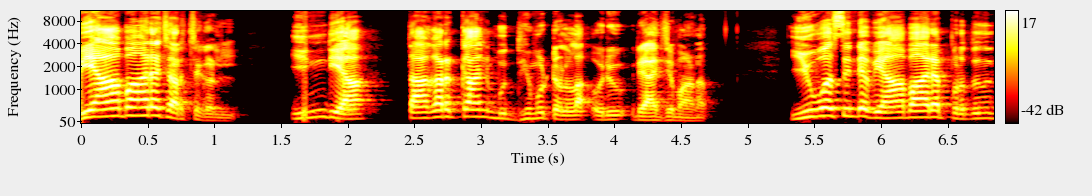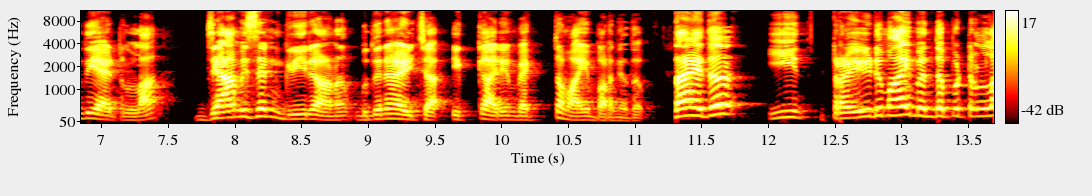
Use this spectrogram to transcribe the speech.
വ്യാപാര ചർച്ചകളിൽ ഇന്ത്യ തകർക്കാൻ ബുദ്ധിമുട്ടുള്ള ഒരു രാജ്യമാണ്. യു എസിന്റെ വ്യാപാര പ്രതിനിധിയായിട്ടുള്ള ജാമിസൺ ഗ്രീരാണ് ബുധനാഴ്ച ഇക്കാര്യം വ്യക്തമായും പറഞ്ഞത്. അതായത് ഈ ട്രേഡുമായി ബന്ധപ്പെട്ടുള്ള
